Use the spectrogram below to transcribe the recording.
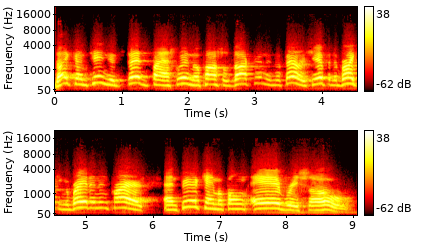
They continued steadfastly in the apostles' doctrine, in the fellowship, in the breaking of bread, and in prayers. And fear came upon every soul.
